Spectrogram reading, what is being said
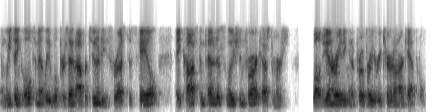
and we think ultimately will present opportunities for us to scale a cost-competitive solution for our customers while generating an appropriate return on our capital.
